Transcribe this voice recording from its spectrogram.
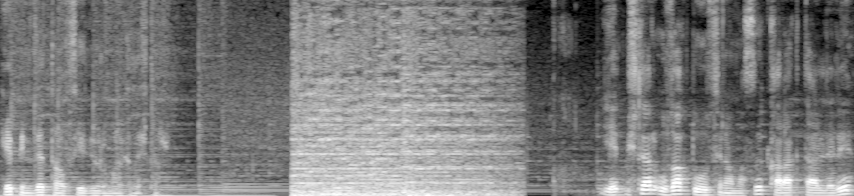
hepinize tavsiye ediyorum arkadaşlar. 70'ler uzak doğu sineması karakterleri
